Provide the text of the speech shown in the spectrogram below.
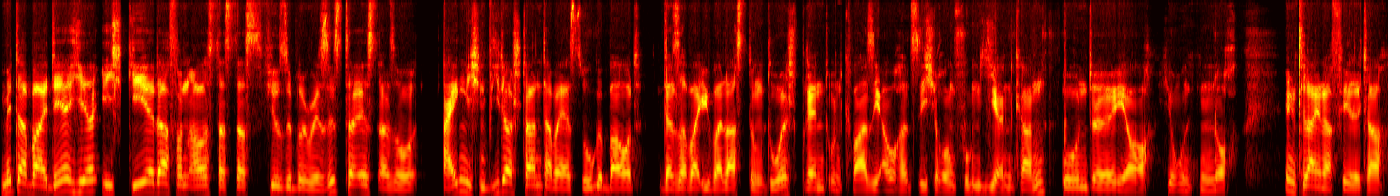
Mit dabei der hier, ich gehe davon aus, dass das Fusible Resistor ist, also eigentlich ein Widerstand, aber er ist so gebaut, dass er bei Überlastung durchbrennt und quasi auch als Sicherung fungieren kann. Und äh, ja, hier unten noch ein kleiner Filter.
